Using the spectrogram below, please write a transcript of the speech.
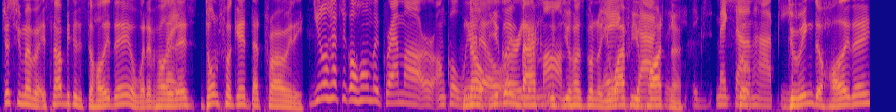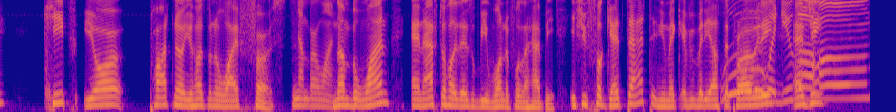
just remember, it's not because it's the holiday or whatever holiday Right. is. Don't forget that priority. You don't have to go home with grandma or uncle weirdo no, you're going or back your with your husband or your wife or your partner. Ex- make So, them happy. During the holiday, keep your partner, your husband or wife first. Number one. Number one, and after holidays will be wonderful and happy. If you forget that and you make everybody else the Ooh, priority, when you go home,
